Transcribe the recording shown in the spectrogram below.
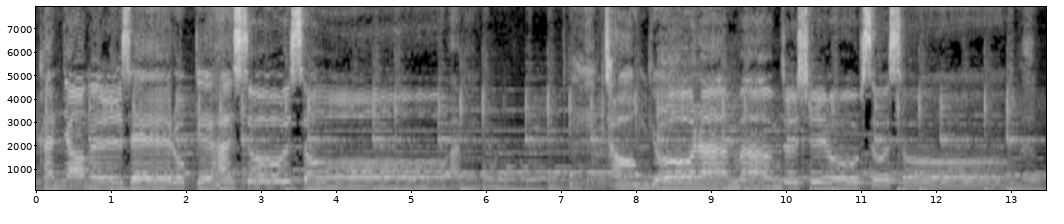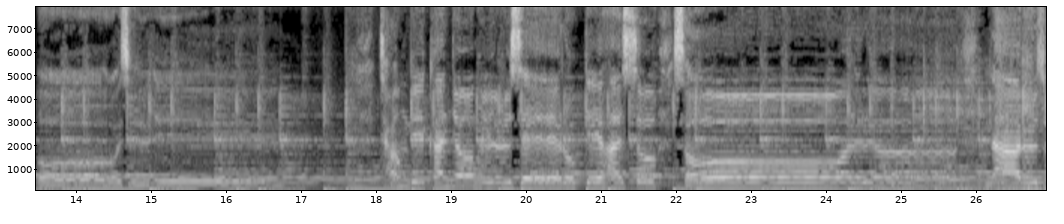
정직한 영을 새롭게 하소서. 아멘. 정결한 마음 주시옵소서. 오 주님. 정직한 영을 새롭게 하소서. 할렐루야. 나를 주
